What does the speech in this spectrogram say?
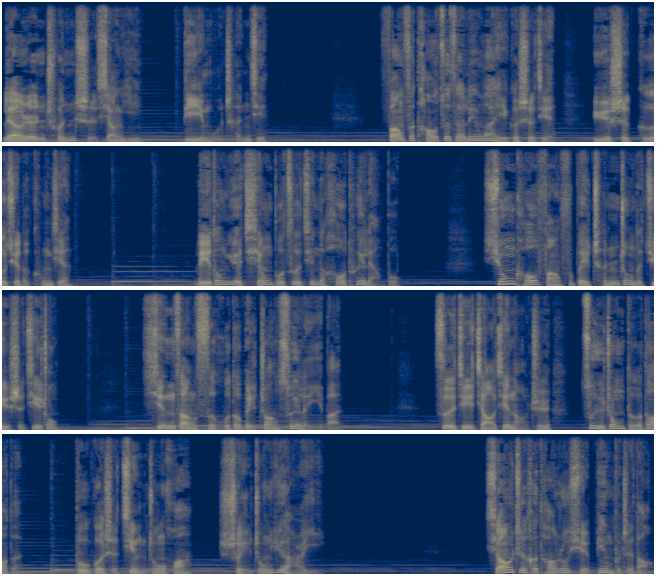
两人唇齿相依，闭目沉静，仿佛陶醉在另外一个世界与世隔绝的空间。李东岳情不自禁的后退两步，胸口仿佛被沉重的巨石击中，心脏似乎都被撞碎了一般，自己绞尽脑汁。最终得到的，不过是镜中花，水中月而已。乔治和陶如雪并不知道，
